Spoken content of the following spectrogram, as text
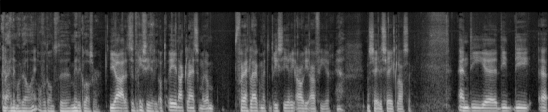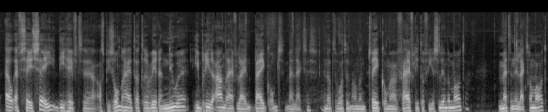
kleine model, hè? of althans de middenklasser. Ja, dat is de 3-serie. Het één na kleinste model. Vergelijken met de 3-serie Audi A4, ja. Mercedes C-klasse. En die, uh, die, die uh, LFCC die heeft uh, als bijzonderheid dat er weer een nieuwe hybride aandrijflijn bij komt bij Lexus. En dat wordt dan een 2,5 liter viercilinder motor met een elektromotor.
